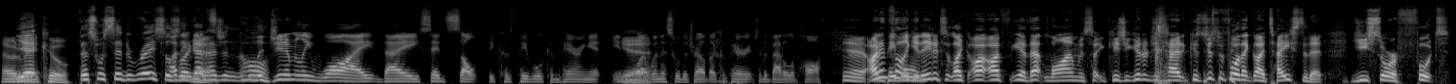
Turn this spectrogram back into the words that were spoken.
That would have Yeah. been cool. That's what said to Reese. I was I like, that's imagine. Oh, legitimately why they said salt because people were comparing it in Yeah. like when they saw the trailer, they're comparing it to the Battle of Hoth. Yeah, I And didn't feel like it needed to. Like, I, I yeah, that line was so because you could have just had because just before that guy tasted it, you saw a foot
